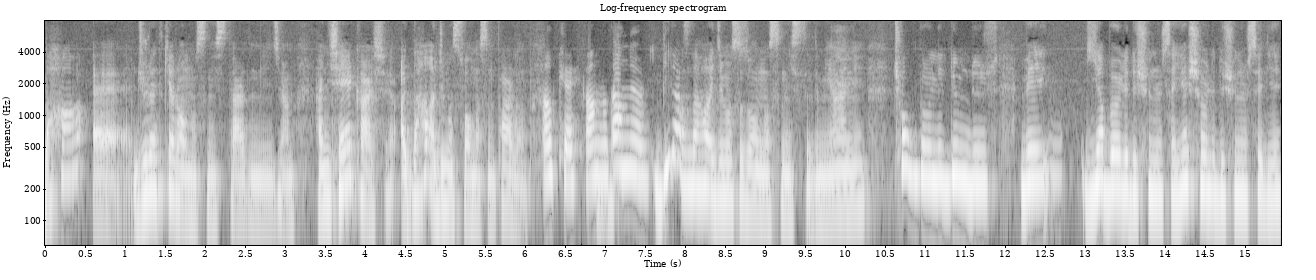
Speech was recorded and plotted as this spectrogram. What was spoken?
Daha e, cüretkar olmasını isterdim diyeceğim. Hani şeye karşı daha acımasız olmasını pardon. Okey anladım, anlıyorum. Biraz daha acımasız olmasını istedim. Yani çok böyle dümdüz ve ya böyle düşünürse ya şöyle düşünürse diye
